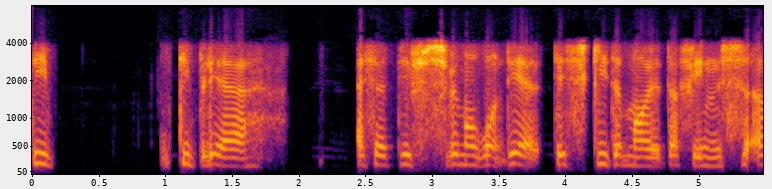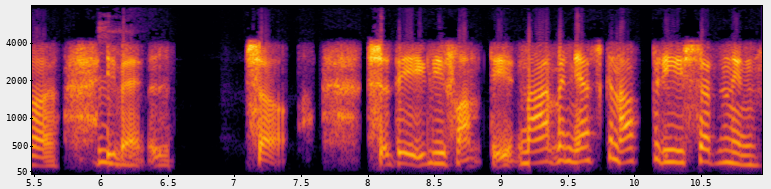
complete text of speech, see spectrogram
de, de bliver... Altså, de svømmer rundt i det skidt og møg, der findes og, mm. i vandet. Så, så det er ikke lige frem det. Nej, men jeg skal nok blive sådan en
